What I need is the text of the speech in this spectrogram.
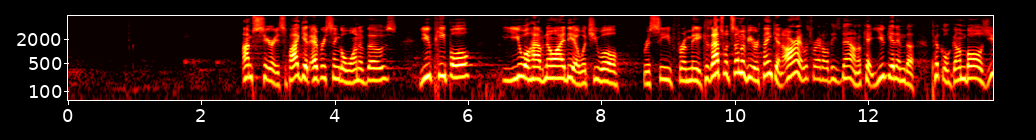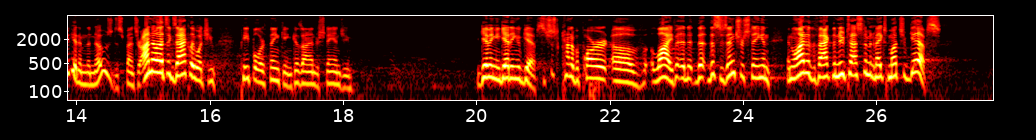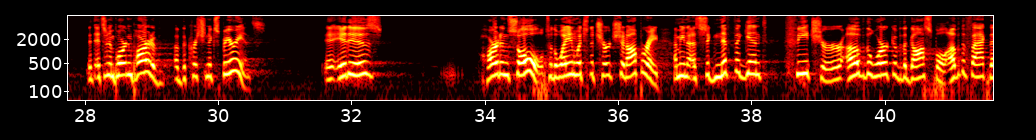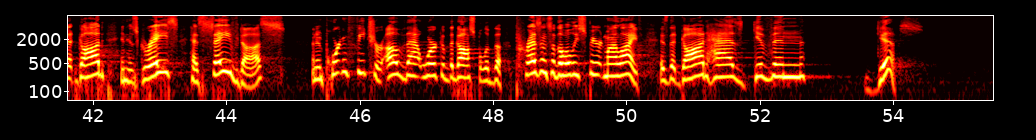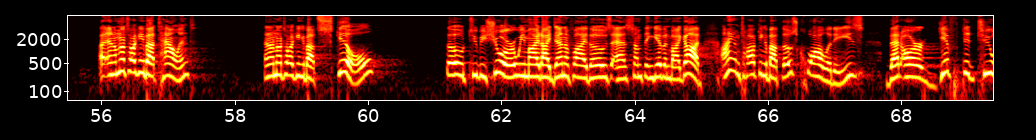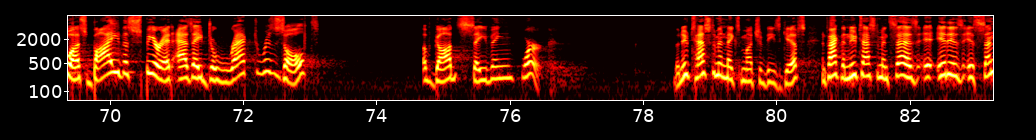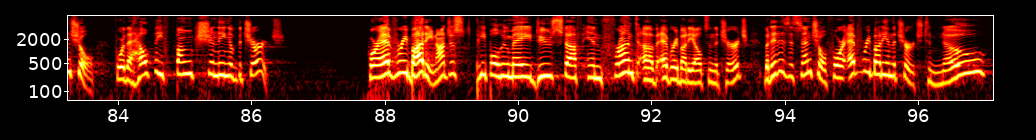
I'm serious. If I get every single one of those, you people, you will have no idea what you will receive from me. Because that's what some of you are thinking. All right, let's write all these down. Okay, you get him the pickle gumballs, you get him the nose dispenser. I know that's exactly what you people are thinking because I understand you. Giving and getting of gifts. It's just kind of a part of life. And this is interesting in, in light of the fact the New Testament makes much of gifts. it's an important part of, of the Christian experience. it is heart and soul to the way in which the church should operate. I mean, a significant feature of the work of the gospel, of the fact that God, in His grace, has saved us an important feature of that work of the gospel, of the presence of the Holy Spirit in my life, is that God has given gifts. And I'm not talking about talent, and I'm not talking about skill, though to be sure we might identify those as something given by God. I am talking about those qualities that are gifted to us by the Spirit as a direct result of God's saving work. The New Testament makes much of these gifts. In fact, the New Testament says it is essential for the healthy functioning of the church. For everybody, not just people who may do stuff in front of everybody else in the church, but it is essential for everybody in the church to know,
